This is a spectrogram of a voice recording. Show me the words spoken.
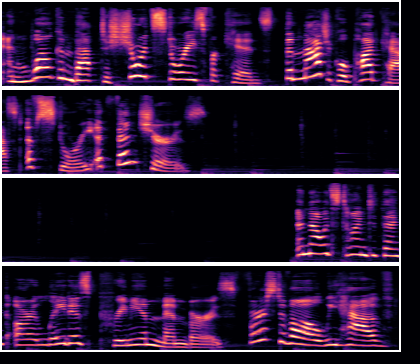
and welcome back to Short Stories for Kids, the magical podcast of story adventures. And now it's time to thank our latest premium members. First of all, we have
